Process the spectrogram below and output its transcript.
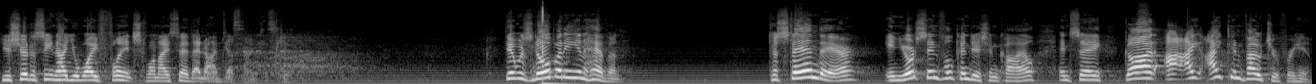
You should have seen how your wife flinched when I said that. No, I'm just, I'm just kidding. There was nobody in heaven to stand there in your sinful condition, Kyle, and say, God, I, I can voucher for him.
